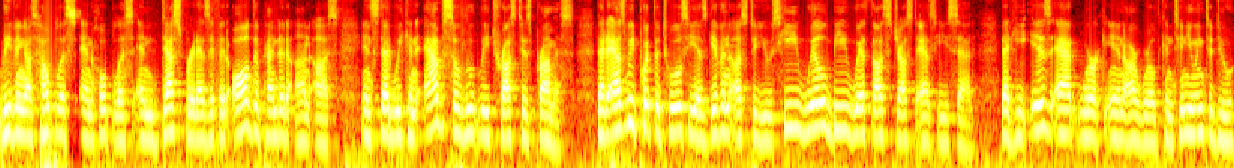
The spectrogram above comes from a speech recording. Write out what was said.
leaving us helpless and hopeless and desperate as if it all depended on us. Instead, we can absolutely trust his promise that as we put the tools he has given us to use, he will be with us just as he said, that he is at work in our world, continuing to do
